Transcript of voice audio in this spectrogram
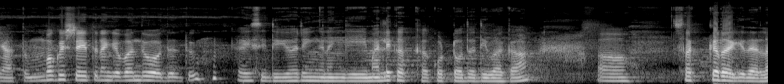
ಯಾ ತುಂಬ ಖುಷಿ ಆಯಿತು ನನಗೆ ಬಂದು ಹೋದದ್ದು. ಗೈಸ್ ಇದು ಇಯರಿಂಗ್ ನನಗೆ ಮಲ್ಲಿಕಕ್ಕ ಕೊಟ್ಟೋದದ್ದು ಇವಾಗ. ಆ, ಸಕ್ಕತ್ತಾಗಿದೆ ಅಲ್ಲ?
